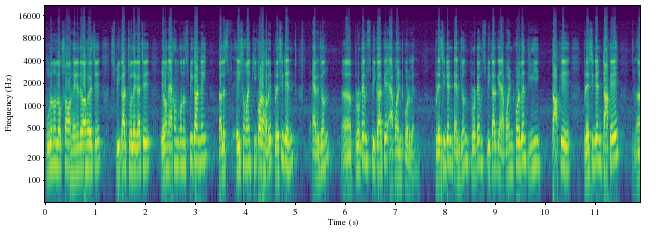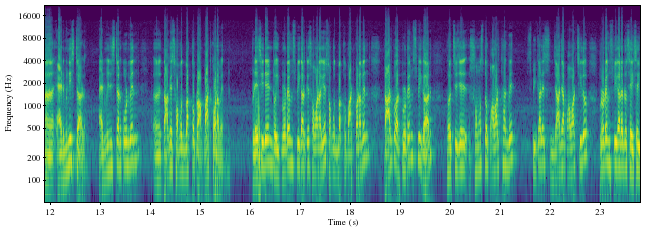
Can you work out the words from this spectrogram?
পুরনো লোকসভা ভেঙে দেওয়া হয়েছে স্পিকার চলে গেছে এবং এখন কোনো স্পিকার নেই। তাহলে এই সময় কি করা হবে? প্রেসিডেন্ট একজন প্রোটেম স্পিকারকে অ্যাপয়েন্ট করবেন। প্রেসিডেন্ট একজন প্রোটেম স্পিকারকে অ্যাপয়েন্ট করবেন। তিনি তাকে প্রেসিডেন্ট তাকে অ্যাডমিনিস্টার অ্যাডমিনিস্টার করবেন তাকে শপথ বাক্য পাঠ করাবেন। প্রেসিডেন্ট ওই প্রোটেম স্পিকারকে সবার আগে শপথ বাক্য পাঠ করাবেন। তারপর প্রোটেম স্পিকার হচ্ছে যে সমস্ত পাওয়ার থাকবে, স্পিকারের যা যা পাওয়ার ছিল, প্রোটেম স্পিকারেরও সেই সেই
